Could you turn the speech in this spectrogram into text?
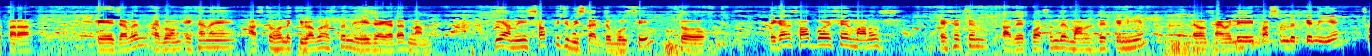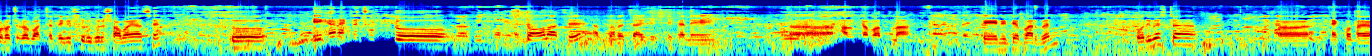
আপনারা পেয়ে যাবেন এবং এখানে আসতে হলে কীভাবে আসবেন? এই জায়গাটার নাম কি? আমি সব কিছু বিস্তারিত বলছি। তো এখানে সব বয়সের মানুষ এসেছেন তাদের পছন্দের মানুষদেরকে নিয়ে এবং ফ্যামিলি এই পার্সনদেরকে নিয়ে ছোট ছোট বাচ্চা থেকে শুরু করে সবাই আছে। তো এখানে একটা ছোট্ট স্টল আছে, আপনারা চাইলে সেখানে হালকা পাতলা পেয়ে নিতে পারবেন। পরিবেশটা এক কথায়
